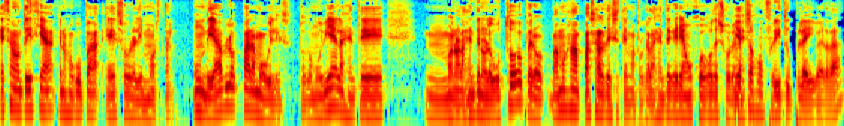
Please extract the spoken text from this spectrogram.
esta noticia que nos ocupa es sobre el Immortal un Diablo para móviles. Todo muy bien, la gente mm, bueno, a la gente no le gustó, pero vamos a pasar de ese tema, porque la gente quería un juego de sobremesa. Y esto es un free to play, ¿verdad?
